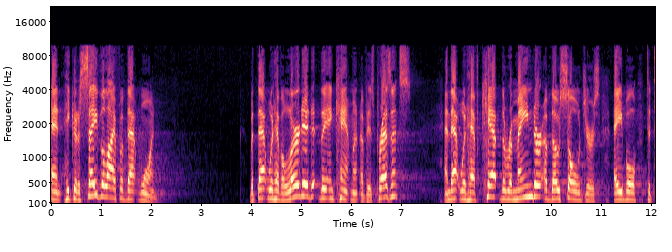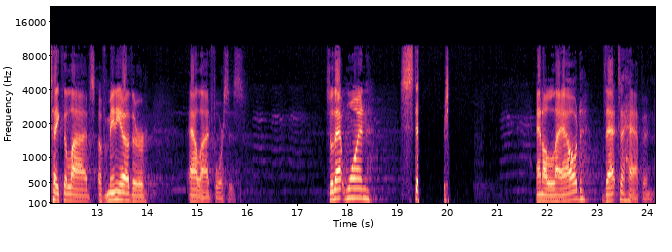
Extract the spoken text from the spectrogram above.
and he could have saved the life of that one. But that would have alerted the encampment of his presence, and that would have kept the remainder of those soldiers able to take the lives of many other Allied forces. So that one stayed and allowed that to happen,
